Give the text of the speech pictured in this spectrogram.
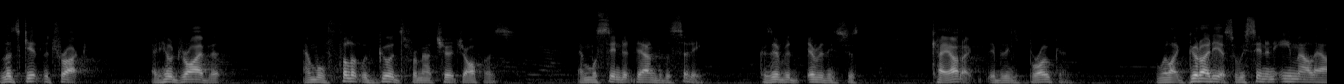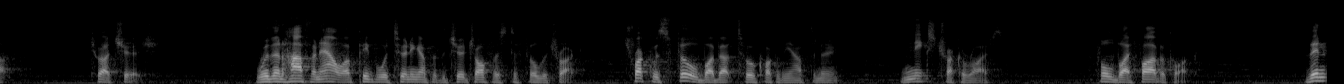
Let's get the truck, and he'll drive it, and we'll fill it with goods from our church office, and we'll send it down to the city, because every, everything's just chaotic. Everything's broken." And we're like, "Good idea." So we send an email out to our church. Within half an hour, people were turning up at the church office to fill the truck. Truck was filled by about two o'clock in the afternoon. Next truck arrives, full by five o'clock. Then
